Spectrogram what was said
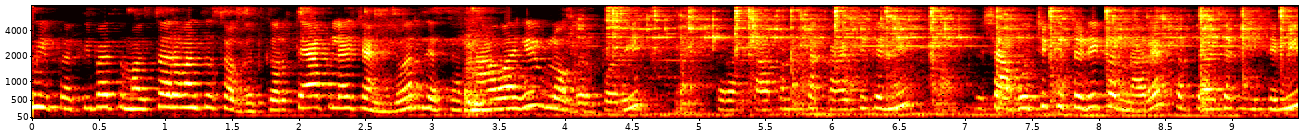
मी प्रतिभा तुम्हाला सर्वांचं स्वागत करते आपल्या चॅनलवर ज्याचं नाव आहे ब्लॉगर परी तर आता आपण सकाळची कणी शाबूची खिचडी करणार आहे. तर त्यासाठी इथे मी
